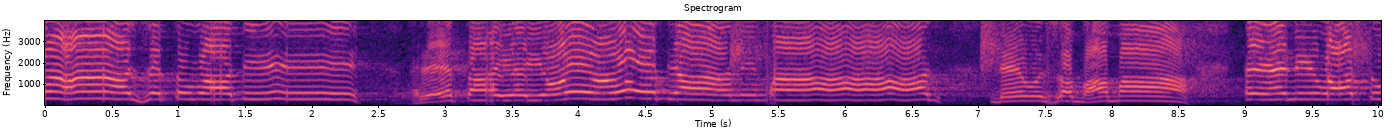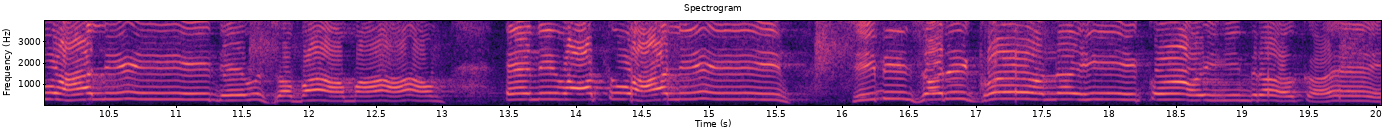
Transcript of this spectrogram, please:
મહાસતવાદી રેતા અયોધ્યાની માજ. દેવ સભામાં એની વાતો હાલી દેવ સભામાં એની વાતો હાલી સીબી સરીખો નહીં કોઈ ઇન્દ્ર કહે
